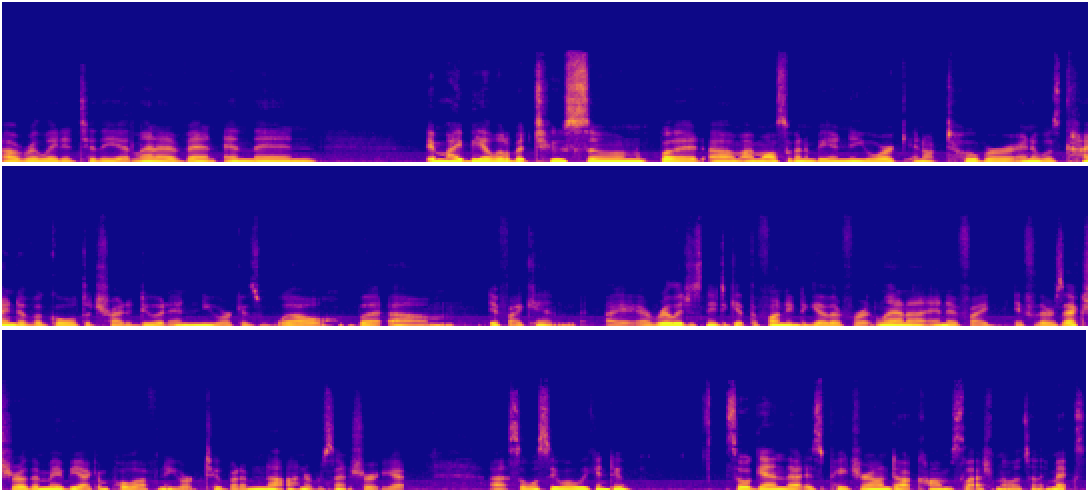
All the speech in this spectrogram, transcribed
uh, related to the Atlanta event. And then it might be a little bit too soon, but um, I'm also going to be in New York in October, and it was kind of a goal to try to do it in New York as well. But um, if I can, I, I, really just need to get the funding together for Atlanta, and if I if there's extra, then maybe I can pull off New York too. But I'm not 100% sure yet. Uh, so we'll see what we can do. So again, that is Patreon.com/slash Militantly Mix.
